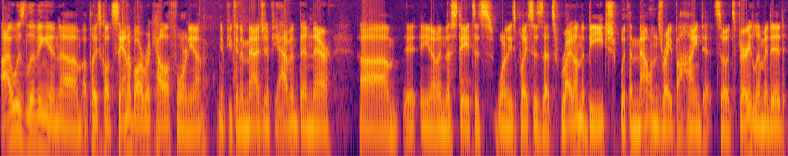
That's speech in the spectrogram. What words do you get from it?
I was living in um, a place called Santa Barbara, California. If you can imagine, if you haven't been there, um, it, you know, in the states, it's one of these places that's right on the beach with the mountains right behind it. So it's very limited.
